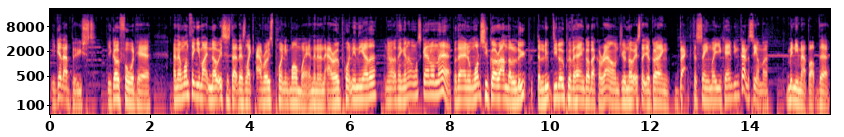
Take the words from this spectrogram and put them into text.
you get that boost, you go forward here, and then one thing you might notice is that there's like arrows pointing one way and then an arrow pointing the other. And you're thinking, oh, what's going on there? But then once you go around the loop, the loop-de-loop over here and go back around, you'll notice that you're going back the same way you came. You can kind of see on the mini-map up there.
